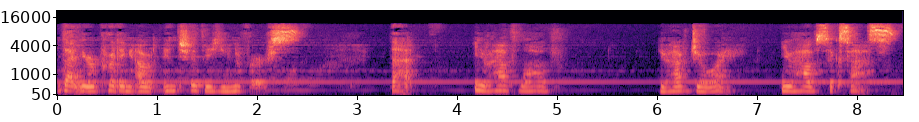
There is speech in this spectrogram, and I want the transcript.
that you're putting out into the universe that you have love you have joy you have success.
